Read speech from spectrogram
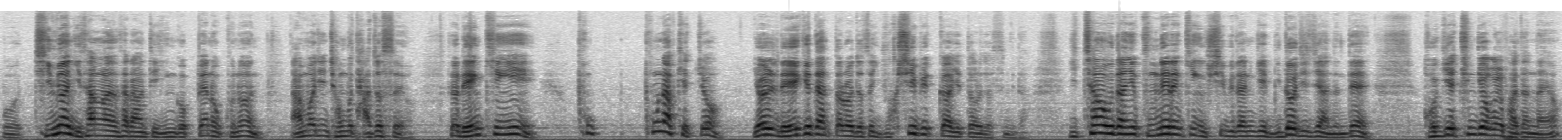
뭐 지면 이상한 사람한테 이긴 거 빼놓고는 나머지는 전부 다 졌어요. 그래서 랭킹이 폭, 폭락했죠. 14계단 떨어져서 60위까지 떨어졌습니다. 이창호 구단이 국내 랭킹 60위라는 게 믿어지지 않는데 거기에 충격을 받았나요?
